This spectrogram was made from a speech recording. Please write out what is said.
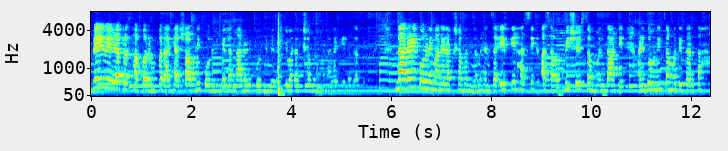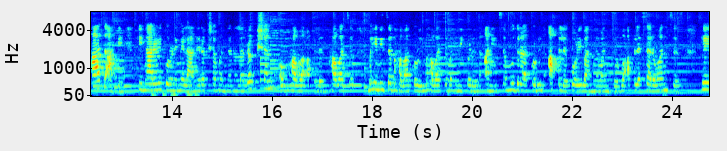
वेगवेगळ्या प्रथा परंपरा ह्या श्रावणी पौर्णिमेला नारळी पौर्णिमेला किंवा रक्षाबंधनाला केल्या जातात. नारळी पौर्णिमा आणि रक्षाबंधन ह्यांचा ऐतिहासिक असा विशेष संबंध आहे. आणि दोन्हीचा मतितार्थ हाच आहे की नारळी पौर्णिमेला आणि रक्षाबंधनाला रक्षण भाव आपलं भावाचं बहिणीचं भावाकडून भावाचं बहिणीकडून आणि समुद्राकडून आपलं कोळी बांधवांचं व आपल्या सर्वांचं हे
